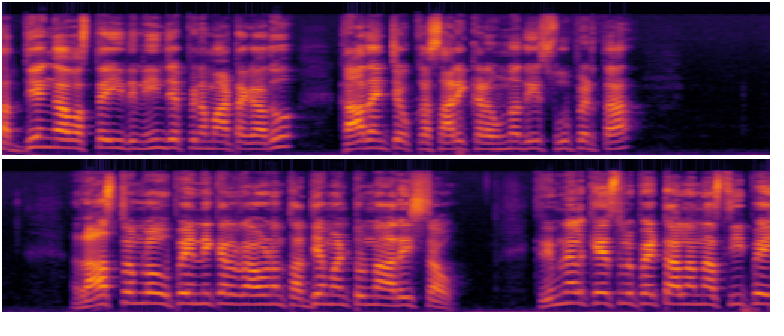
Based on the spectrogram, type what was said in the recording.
తథ్యంగా వస్తాయి ఇది నేను చెప్పిన మాట కాదు. కాదంటే ఒక్కసారి ఇక్కడ ఉన్నది చూపెడతా. రాష్ట్రంలో ఉప ఎన్నికలు రావడం తథ్యం అంటున్న హరీష్ రావు. క్రిమినల్ కేసులు పెట్టాలన్న సిపిఐ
